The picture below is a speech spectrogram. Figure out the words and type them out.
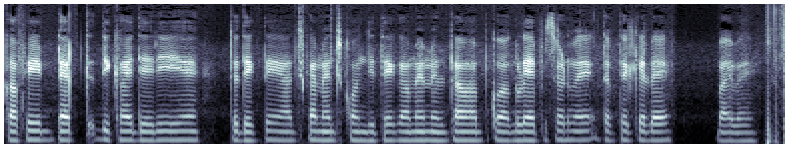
काफ़ी डेप्थ दिखाई दे रही है। तो देखते हैं आज का मैच कौन जीतेगा। मैं मिलता हूँ आपको अगले एपिसोड में। तब तक के लिए बाय बाय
